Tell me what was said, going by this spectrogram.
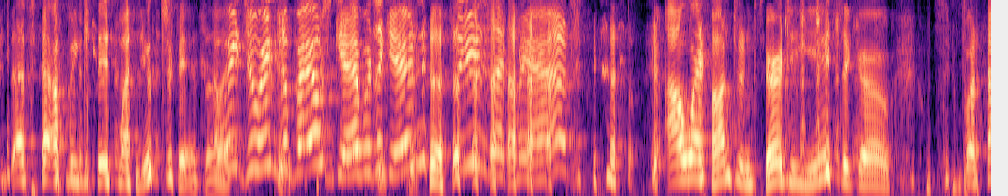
That's how I've been getting my nutrients. I'm Are like, we doing the bell scabbard again? Please let me out. I went hunting 30 years ago, but I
